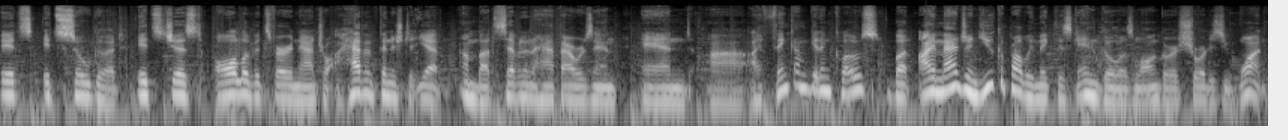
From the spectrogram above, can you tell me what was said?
It's it's so good. It's just all of it's very natural. I haven't finished it yet. I'm about seven and a half hours in, and uh, I think I'm getting close. But I imagine you could probably make this game go as long or as short as you want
